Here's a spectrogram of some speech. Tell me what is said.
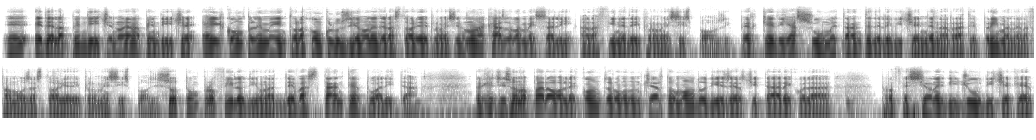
Ed è l'appendice, non è l'appendice, è il complemento, la conclusione della storia dei promessi. Non a caso l'ha messa lì alla fine dei promessi sposi, perché riassume tante delle vicende narrate prima nella famosa storia dei promessi sposi, sotto un profilo di una devastante attualità, perché ci sono parole contro un certo modo di esercitare quella professione di giudice che è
